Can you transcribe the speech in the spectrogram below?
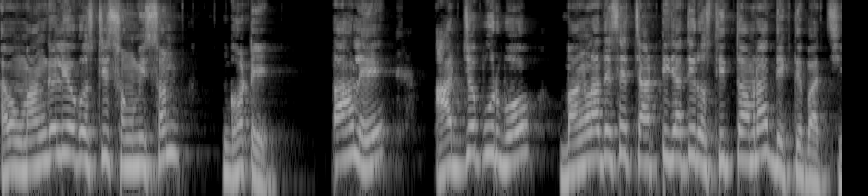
এবং মাঙ্গলীয় গোষ্ঠীর সংমিশ্রণ ঘটে। তাহলে আর্যপূর্ব বাংলাদেশের চারটি জাতির অস্তিত্ব আমরা দেখতে পাচ্ছি।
